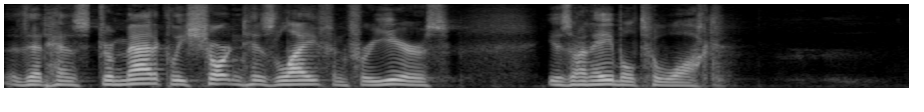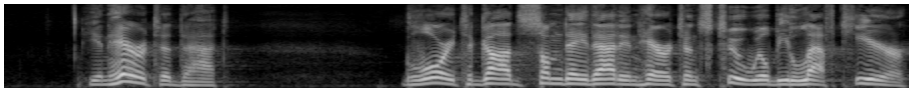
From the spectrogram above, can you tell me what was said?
that has dramatically shortened his life and for years is unable to walk. He inherited that. Glory to God, someday that inheritance too will be left here.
